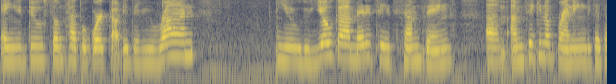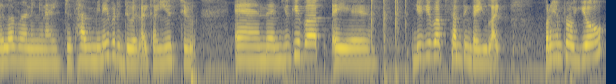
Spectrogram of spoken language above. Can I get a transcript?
and you do some type of workout. Either you run you do yoga meditate something um, I'm taking up running because I love running and I just haven't been able to do it like I used to. And then you give up a you give up something that you like. Por ejemplo, yo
